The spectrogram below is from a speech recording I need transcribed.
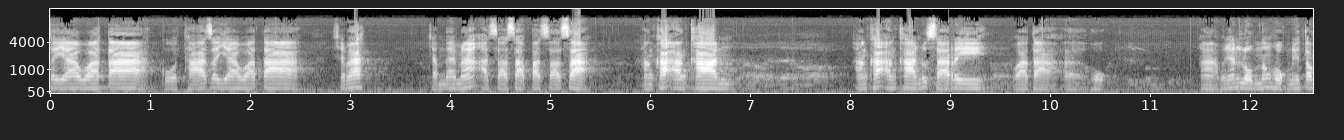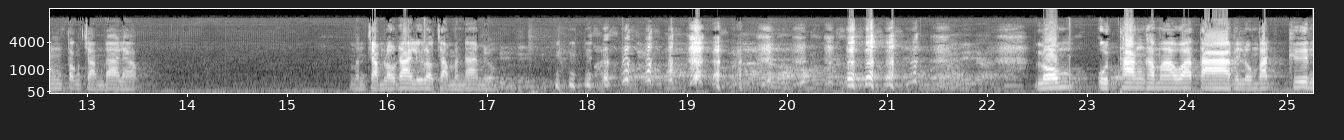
สยาวาตา โกฏฐาสยาวาตา ใช่ไหมจำได้ไหมอัศสาสะปัสสาสะ อังคาอังคาร อังคาอังคานุสารีวาตา เออหกอ่า เพราะฉะนั้นลมทั้งหกนี่ต้องต้องจำได้แล้ว มันจำเราได้หรือเราจำมันได้ไม่รู้ลม อุดทางคมาวาตาเป็นลมพัดขึ้น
